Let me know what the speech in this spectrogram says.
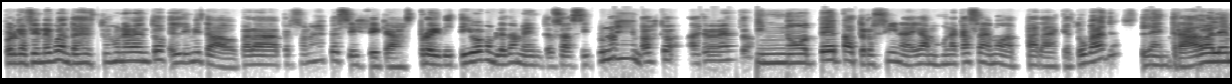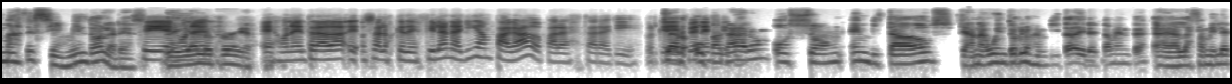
porque a fin de cuentas esto es un evento limitado para personas específicas, prohibitivo completamente, o sea, si tú no has invitado a este evento y no te patrocina, digamos, una casa de moda para que tú vayas, la entrada vale más de 100 mil dólares. Sí, es una, es una, entrada, eh, o sea, los que desfilan allí han pagado para estar allí, porque claro, o pagaron o son invitados, que Anna Winter los invita directamente a la familia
